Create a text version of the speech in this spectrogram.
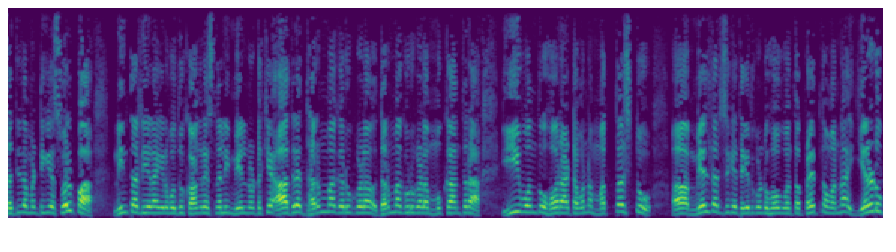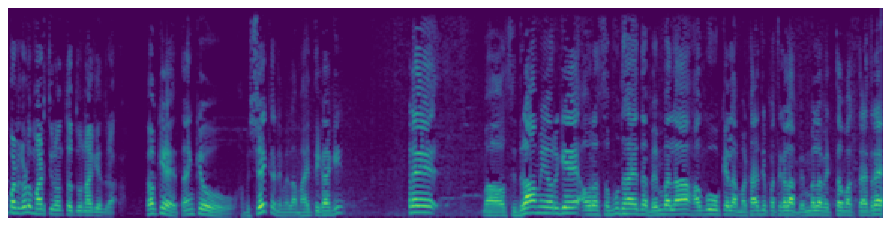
ಸದ್ಯದ ಮಟ್ಟಿಗೆ ಸ್ವಲ್ಪ ನಿಂತ ನೀರಾಗಿರಬಹುದು ಕಾಂಗ್ರೆಸ್ನಲ್ಲಿ ಮೇಲ್ನೋಟಕ್ಕೆ. ಆದರೆ ಧರ್ಮಗುರುಗಳ ಧರ್ಮಗುರುಗಳ ಮುಖಾಂತರ ಈ ಒಂದು ಹೋರಾಟವನ್ನ ಮತ್ತಷ್ಟು ಮೇಲ್ದರ್ಜೆಗೆ ತೆಗೆದುಕೊಂಡು ಹೋಗುವಂತ ಪ್ರಯತ್ನವನ್ನ ಎರಡು ಬಣಗಳು ಮಾಡ್ತಿರುವಂತದ್ದು Nagendra. Okay thank you Abhishek, ನಿಮ್ಮೆಲ್ಲ ಮಾಹಿತಿಗಾಗಿ. ಸಿದ್ದರಾಮಯ್ಯ ಅವರಿಗೆ ಅವರ ಸಮುದಾಯದ ಬೆಂಬಲ ಹಾಗೂ ಕೆಲ ಮಠಾಧಿಪತಿಗಳ ಬೆಂಬಲ ವ್ಯಕ್ತವಾಗ್ತಾ ಇದ್ರೆ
